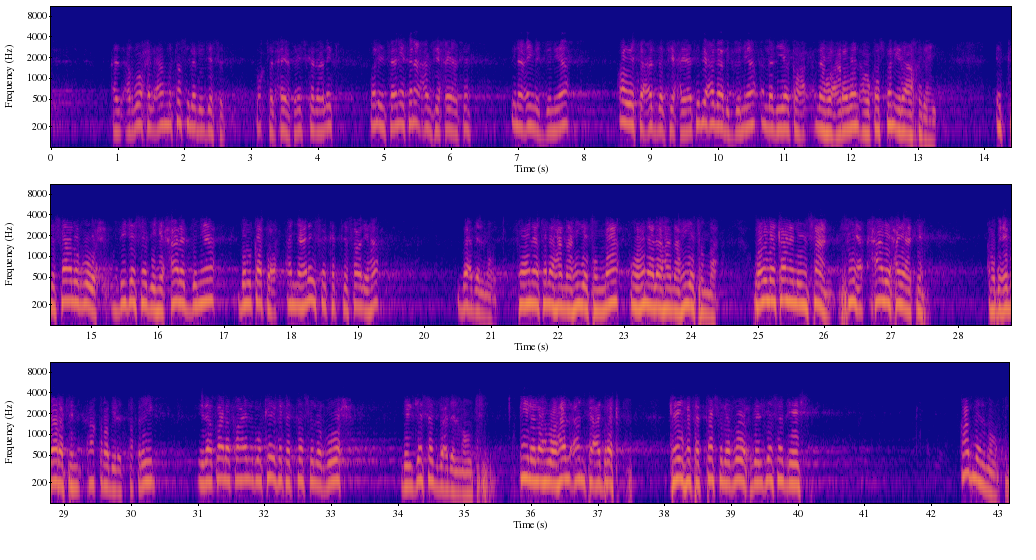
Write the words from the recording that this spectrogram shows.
الروح الآن متصلة بالجسد وقت الحياة أليس كذلك؟ والإنسان يتنعم في حياته بنعيم الدنيا أو يتعذب في حياته بعذاب الدنيا الذي يقع له عرضا أو قصدا إلى آخره. اتصال الروح بجسده حال الدنيا بالقطع أنها ليس كاتصالها بعد الموت فهناك لها ماهية ما وهنا لها ماهية ما وإذا كان الإنسان في حال حياته أو بعبارة أقرب إلى التقريب إذا قال قائل وكيف تتصل الروح بالجسد بعد الموت؟ قيل له وهل أنت أدركت كيف تتصل الروح بالجسد؟ إيش؟ قبل الموت.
